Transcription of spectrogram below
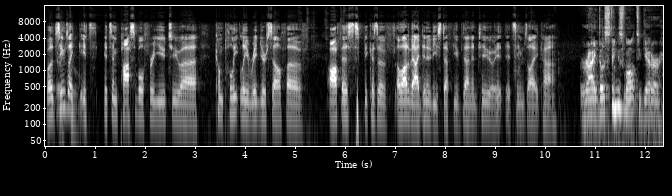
Well, it Very seems cool. like it's it's impossible for you to uh, completely rid yourself of Office because of a lot of the identity stuff you've done, and too. It, it seems like, huh? Right. Those things work together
